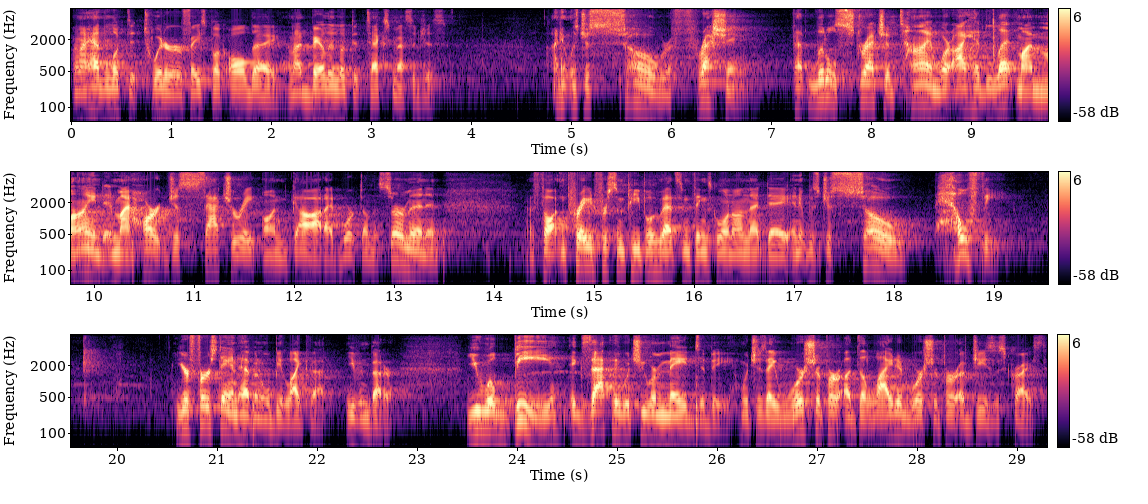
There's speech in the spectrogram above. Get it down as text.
And I hadn't looked at Twitter or Facebook all day, and I'd barely looked at text messages. And it was just so refreshing. That little stretch of time where I had let my mind and my heart just saturate on God. I'd worked on the sermon and I thought and prayed for some people who had some things going on that day, and it was just so healthy. Your first day in heaven will be like that, even better. You will be exactly what you were made to be, which is a worshiper, a delighted worshiper of Jesus Christ.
